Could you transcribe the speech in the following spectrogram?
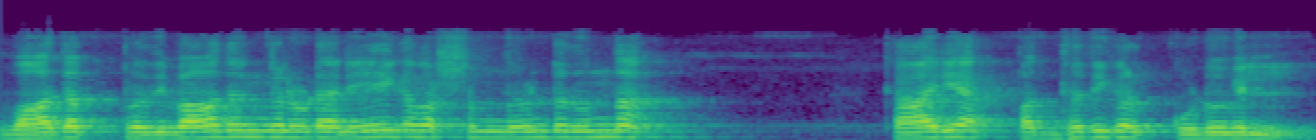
വാദപ്രതിവാദങ്ങളുടെ അനേക വർഷം നീണ്ടുനിന്ന കാര്യ പദ്ധതികൾക്കൊടുവിൽ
